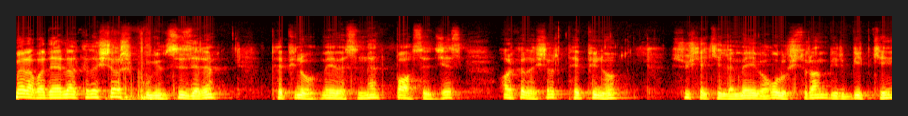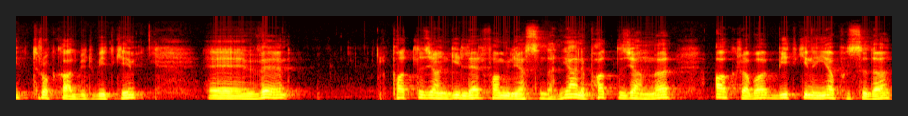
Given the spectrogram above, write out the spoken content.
Merhaba değerli arkadaşlar. Bugün sizlere pepino meyvesinden bahsedeceğiz. Arkadaşlar pepino şu şekilde meyve oluşturan bir bitki, tropikal bir bitki Ee, ve patlıcan giller familyasından. Yani patlıcanla akraba bitkinin yapısı da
